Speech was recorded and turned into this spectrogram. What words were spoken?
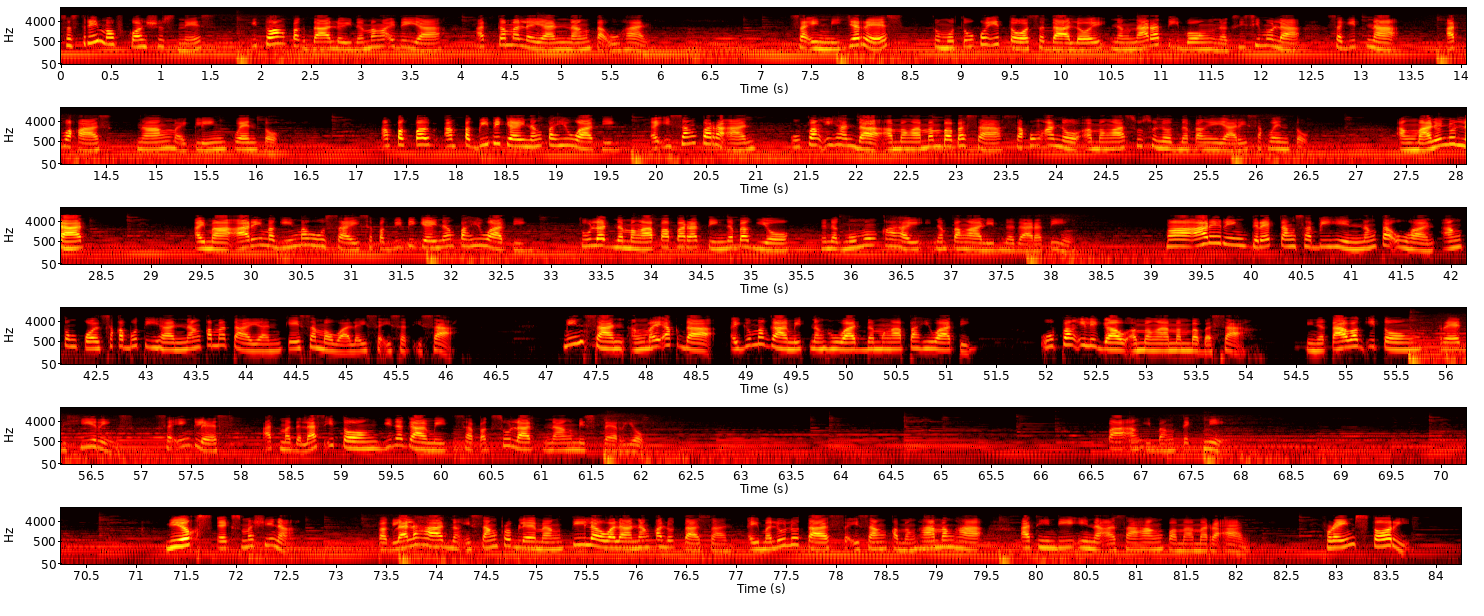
Sa stream of consciousness, ito ang pagdaloy ng mga ideya at kamalayan ng tauhan. Sa in media res, tumutukoy ito sa daloy ng naratibong nagsisimula sa gitna at wakas ng maikling kwento. Ang, pagpa- ang pagbibigay ng pahiwatig ay isang paraan upang ihanda ang mga mambabasa sa kung ano ang mga susunod na pangyayari sa kwento. Ang manunulat ay maaaring maging mahusay sa pagbibigay ng pahiwatig tulad ng mga paparating na bagyo na nagmumungkahay ng panganib na darating. Maaari ring direktang sabihin ng tauhan ang tungkol sa kabutihan ng kamatayan kaysa mawalay sa isa't isa. Minsan, ang may akda ay gumagamit ng huwad ng mga pahiwatig upang iligaw ang mga mambabasa. Tinatawag itong red herrings sa Ingles at madalas itong ginagamit sa pagsulat ng misteryo. Pa ang ibang teknik. Deux ex machina Paglalahad ng isang problemang tila wala ng kalutasan ay malulutas sa isang kamangha-mangha at hindi inaasahang pamamaraan. Frame story.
